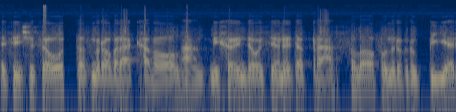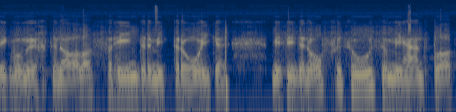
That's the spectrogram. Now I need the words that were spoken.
Es ist so, dass wir aber auch keine Wahl haben. Wir können uns ja nicht erpressen lassen von einer Gruppierung, die möchte einen Anlass verhindern mit Drohungen. Wir sind ein offenes Haus und wir haben Platz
